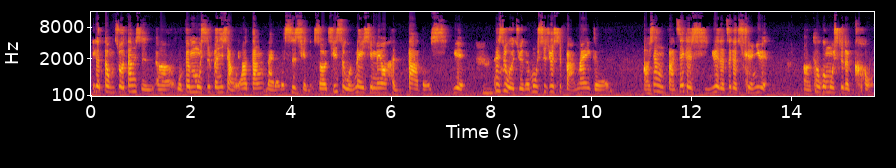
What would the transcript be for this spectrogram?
一个动作。当时呃，我跟牧师分享我要当奶奶的事情的时候，其实我内心没有很大的喜悦，但是我觉得牧师就是把那一个，好像把这个喜悦的这个泉源，呃，透过牧师的口，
